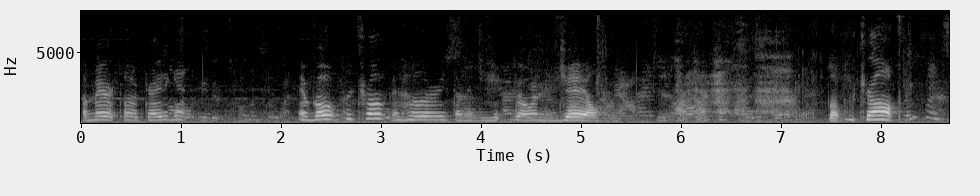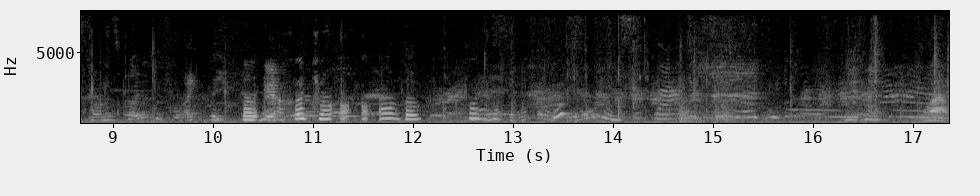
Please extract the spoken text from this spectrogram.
America great again, and vote for Trump, and Hillary's gonna go into jail. Vote for Trump. Vote for Trump. Uh, uh, uh, vote for Trump. Wow.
